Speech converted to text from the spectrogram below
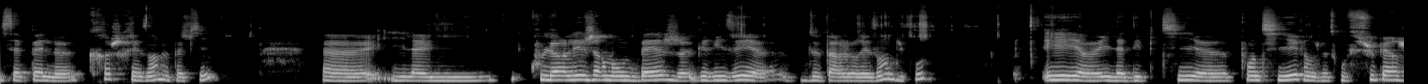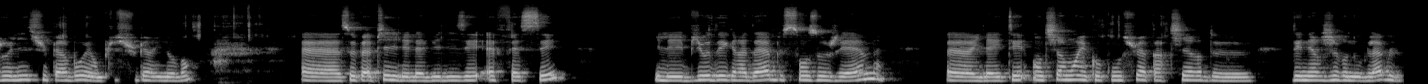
qui s'appelle euh, Crush Raisin, le papier. Euh, il a une couleur légèrement beige, grisée euh, de par le raisin, du coup. Et il a des petits pointillés, enfin, je le trouve super joli, super beau et en plus super innovant. ce papier, il est labellisé FSC. Il est biodégradable, sans OGM. il a été entièrement éco-conçu à partir d'énergie renouvelable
